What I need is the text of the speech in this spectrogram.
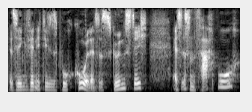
Deswegen finde ich dieses Buch cool. Es ist günstig. Es ist ein Fachbuch.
